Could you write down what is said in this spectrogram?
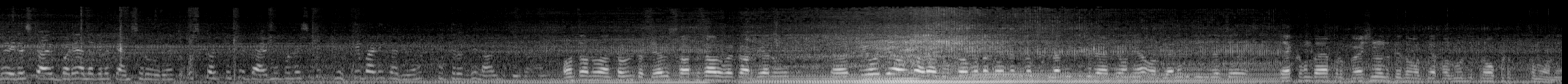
ਵੇਰੀਅਸ ਟਾਈਪ ਬੜੇ ਅਲੱਗ-ਅਲੱਗ ਕੈਂਸਰ ਹੋ ਰਹੇ ਹਨ ਤਾਂ ਉਸ ਕਰਕੇ ਫਿਰ ਡੈਡ ਨੇ ਬੋਲਿਆ ਸੀ ਕਿ ਖੇਤੀਬਾੜੀ ਕਰਨੀ ਹੈ ਕੁਦਰਤ ਦੇ ਨਾਲ ਜਾਣੀ ਹੈ ਹੁਣ ਤੁਹਾਨੂੰ ਅੰਕਲ ਨੇ ਦੱਸਿਆ ਵੀ 7 ਸਾਲ ਹੋ ਗਏ ਕਰਦਿਆਂ ਨੂੰ। ਅਹ ਜਿਹਾ ਹੁੰਦਾ ਲੋਕਾਂ ਕੋਲ ਕਹਿੰਦੇ ਜਦੋਂ ਨਵੀਂ ਚੀਜ਼ ਲੈ ਕੇ ਆਉਂਦੇ ਆ ਆਰਗੈਨਿਕ ਚੀਜ਼ ਵਿੱਚ ਇੱਕ ਹੁੰਦਾ ਹੈ ਪ੍ਰੋਫੈਸ਼ਨਲ ਦੇ ਤੌਰ ਤੇ ਆਪਾਂ ਉਹਦੀ ਪ੍ਰੋਫਿਟ ਕਮਾਉਂਦੇ ਆ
